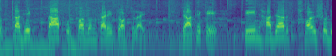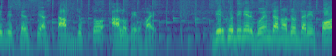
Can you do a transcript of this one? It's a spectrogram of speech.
অত্যাধিক তাপ উৎপাদনকারী টর্চ লাইট যা থেকে তিন হাজার ছয়শো ডিগ্রি সেলসিয়াস তাপযুক্ত আলো বের হয়। দীর্ঘদিনের গোয়েন্দা নজরদারির পর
